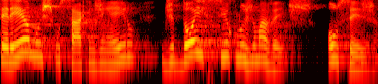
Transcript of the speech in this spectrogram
teremos o saque em dinheiro de dois ciclos de uma vez. Ou seja,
